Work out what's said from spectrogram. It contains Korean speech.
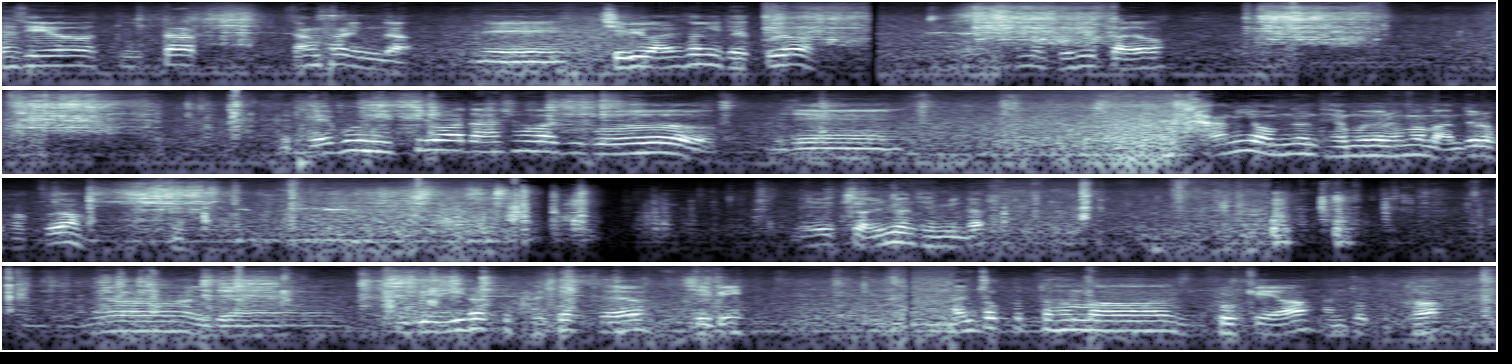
안녕하세요. 뚝딱 쌍팔입니다. 네, 집이 완성이 됐고요. 한번 보실까요? 대문이 필요하다 하셔가지고 이제 감이 없는 대문을 한번 만들어 봤고요. 네, 이렇게 열면 됩니다. 그러면 이제 집이 이렇게 바뀌었어요. 집이. 안쪽부터 한번 볼게요. 안쪽부터.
